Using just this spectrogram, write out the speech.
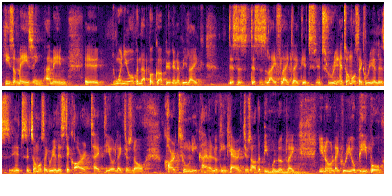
he's amazing. I mean, it, when you open that book up, you're going to be like, "This is this is lifelike. Like it's it's re- it's almost like realist. It's it's almost like realistic art type deal. Like there's no cartoony kind of looking characters. All the people look like, you know, like real people.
